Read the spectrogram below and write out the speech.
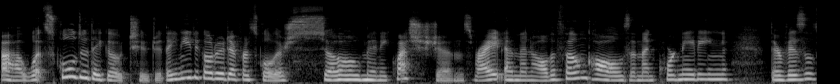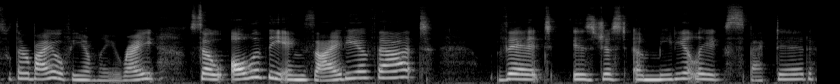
Uh, what school do they go to? Do they need to go to a different school? There's so many questions, right? And then all the phone calls and then coordinating their visits with their bio family, right? So all of the anxiety of that that is just immediately expected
